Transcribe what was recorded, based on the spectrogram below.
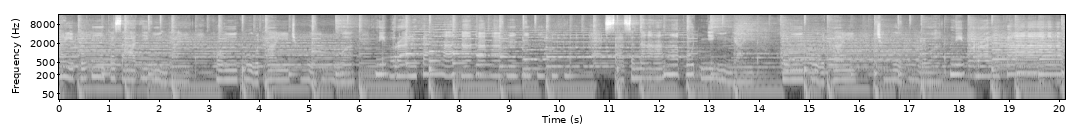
ให้พุทธศาสตร์ยิ่งใหญ่คงผู้ไทยชั่ว นิรันดร์การศาสนาพุทธยิ่งใหญ่คงผู้ไทยชั่ว นิรันดร์การ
